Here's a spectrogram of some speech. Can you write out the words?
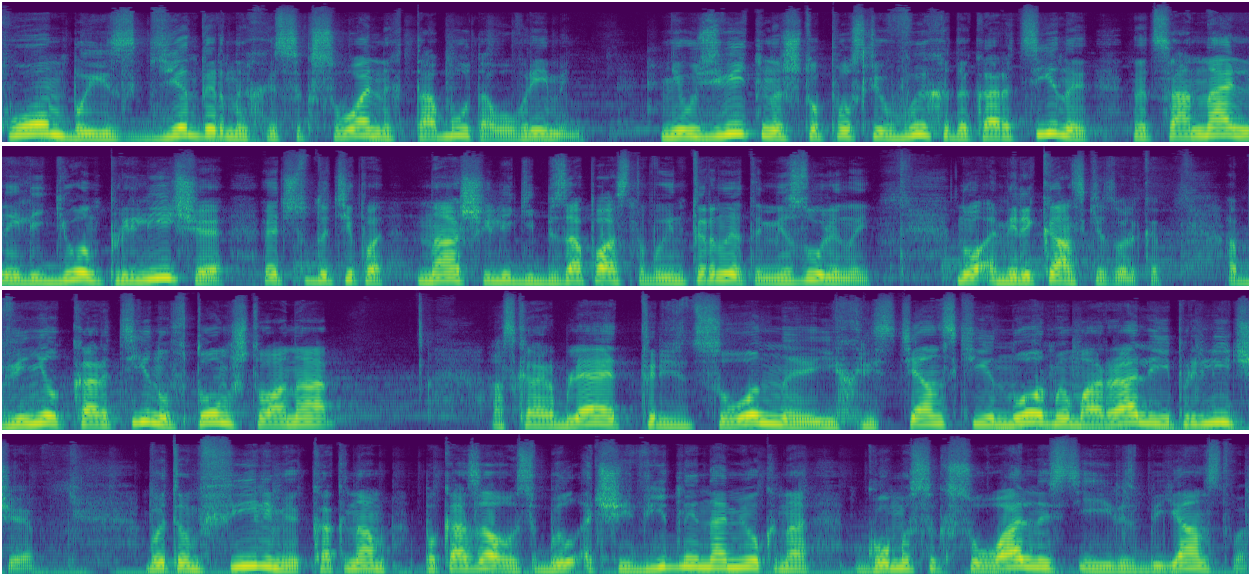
комбо из гендерных и сексуальных табу того времени. Неудивительно, что после выхода картины Национальный легион приличия, это что-то типа нашей Лиги безопасного интернета Мизулиной, но американский только, обвинил картину в том, что она оскорбляет традиционные и христианские нормы морали и приличия. В этом фильме, как нам показалось, был очевидный намек на гомосексуальность и лесбиянство.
